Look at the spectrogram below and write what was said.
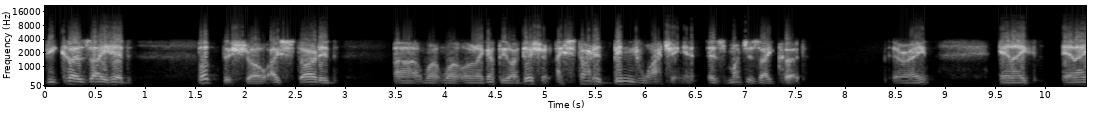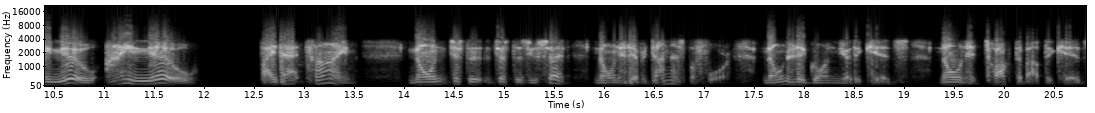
because I had booked the show, I started uh, when, when I got the audition. I started binge watching it as much as I could. All right, and I and I knew I knew by that time no one, just just as you said, no one had ever done this before. No one had gone near the kids. No one had talked about the kids.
